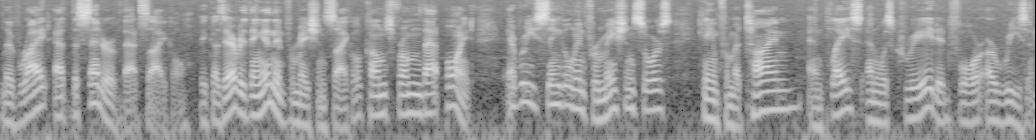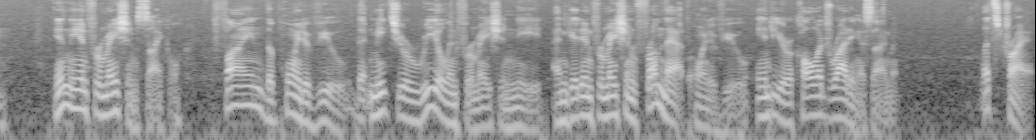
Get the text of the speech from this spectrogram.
live right at the center of that cycle because everything in the information cycle comes from that point. Every single information source came from a time and place and was created for a reason. In the information cycle, Find the point of view that meets your real information need and get information from that point of view into your college writing assignment. Let's try it.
